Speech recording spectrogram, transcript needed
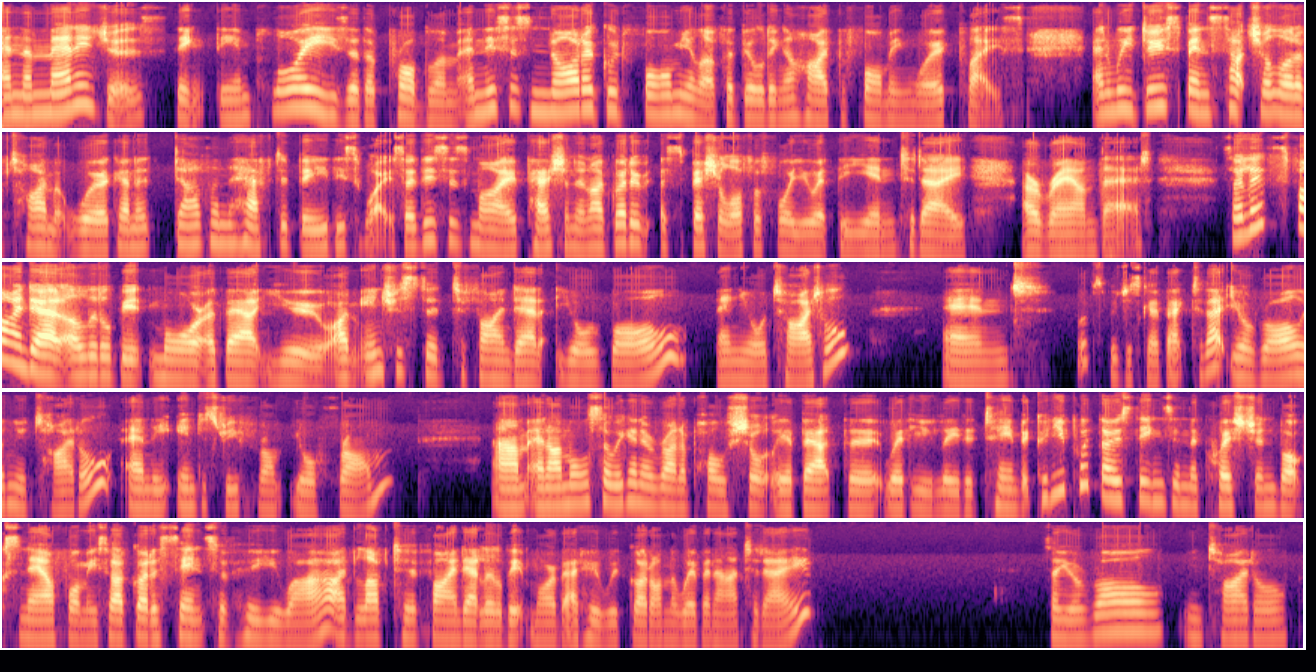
and the managers think the employees are the problem. And this is not a good formula for building a high performing workplace. And we do spend such a lot of time at work and it doesn't have to be this way. So this is my passion and I've got a, a special offer for you at the end today around that. So let's find out a little bit more about you. I'm interested to find out your role and your title and whoops, we just go back to that, your role and your title and the industry from you're from. Um, and I'm also, we're going to run a poll shortly about the whether you lead a team, but can you put those things in the question box now for me so I've got a sense of who you are? I'd love to find out a little bit more about who we've got on the webinar today. So your role, your title,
